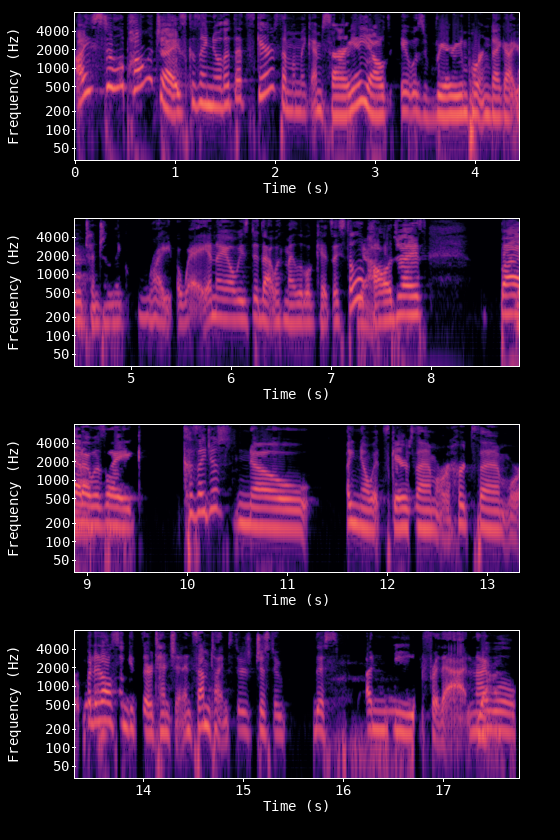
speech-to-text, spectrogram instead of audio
I still apologize because I know that that scares them. I'm like, I'm sorry I yelled. It was very important. I got your attention like right away. And I always did that with my little kids. I still Yeah. apologize, but Yeah. I was like, because I just know, I know it scares them or hurts them, or but it also gets their attention. And sometimes there's just a this a need for that, and I will.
